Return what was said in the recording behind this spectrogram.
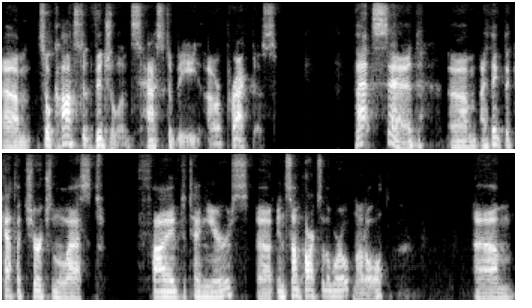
Um, so constant vigilance has to be our practice. That said, um, I think the Catholic Church in the last five to ten years, uh, in some parts of the world, not all, um,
